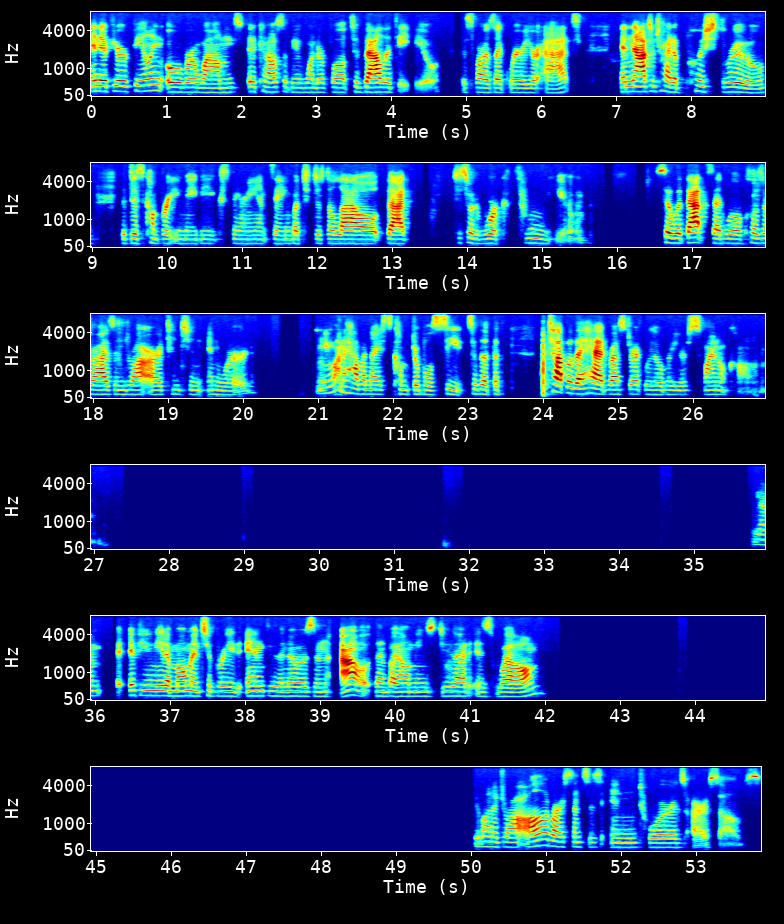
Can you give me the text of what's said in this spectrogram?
And if you're feeling overwhelmed, it can also be wonderful to validate you as far as like where you're at and not to try to push through the discomfort you may be experiencing, but to just allow that to sort of work through you. So, with that said, we'll close our eyes and draw our attention inward. And you want to have a nice, comfortable seat so that the top of the head rests directly over your spinal column. And then if you need a moment to breathe in through the nose and out, then by all means do that as well. We want to draw all of our senses in towards ourselves.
